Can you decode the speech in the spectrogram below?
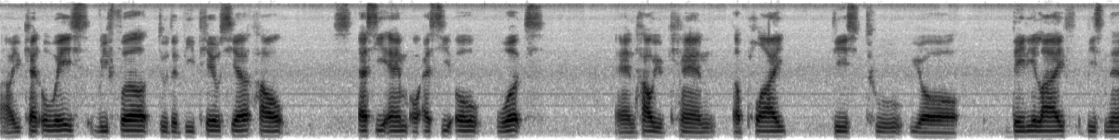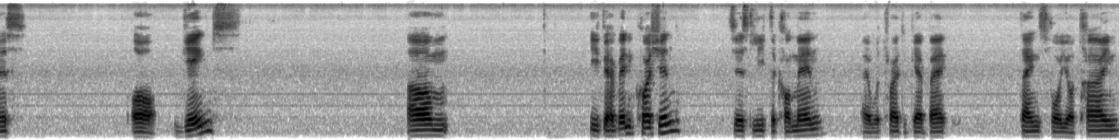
Uh, you can always refer to the details here, how SEM or SEO works and how you can apply this to your daily life, business, or games. Um, if you have any question, just leave the comment. I will try to get back. Thanks for your time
